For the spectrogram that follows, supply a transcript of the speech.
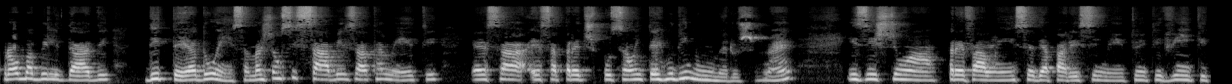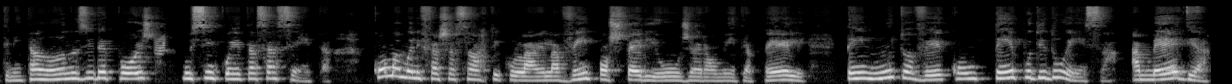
probabilidade de ter a doença, mas não se sabe exatamente essa, essa predisposição em termos de números, né? Existe uma prevalência de aparecimento entre 20 e 30 anos e depois nos 50 a 60. Como a manifestação articular ela vem posterior geralmente à pele, tem muito a ver com o tempo de doença. A média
